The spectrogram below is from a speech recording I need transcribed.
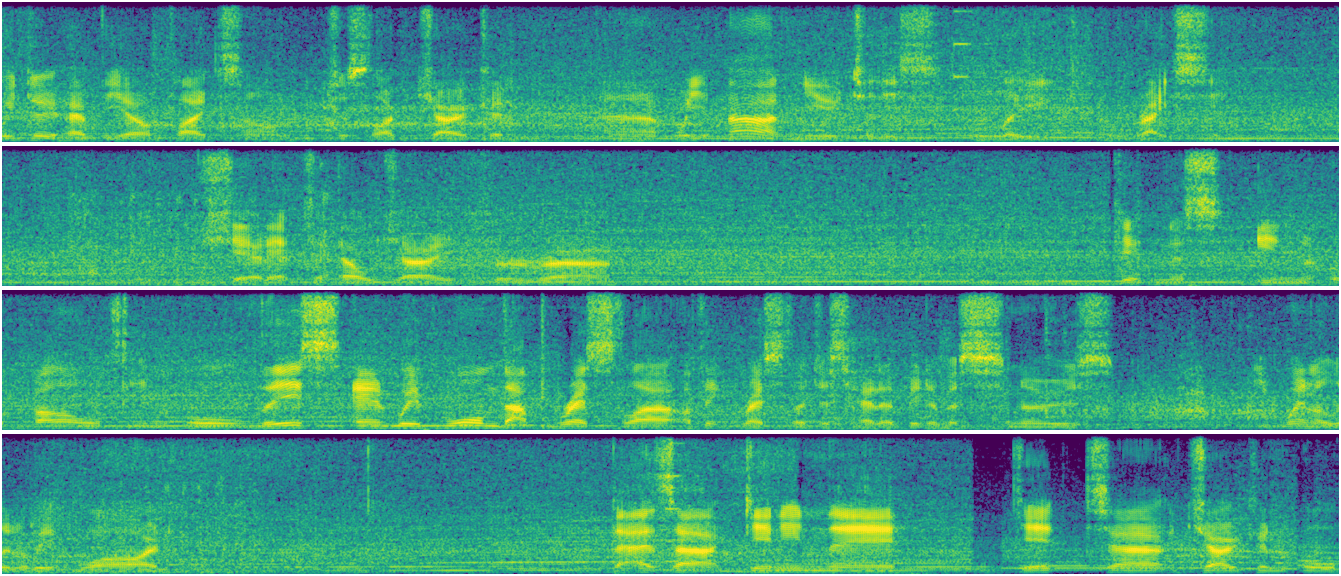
We do have the L plates on, just like Joker. Uh, we are new to this league racing. Shout out to LJ for uh, getting us involved in all this. And we've warmed up Wrestler. I think Wrestler just had a bit of a snooze. He went a little bit wide. Bazza, get in there. Get uh, Jokin all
